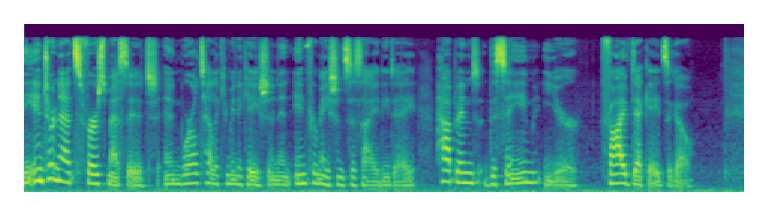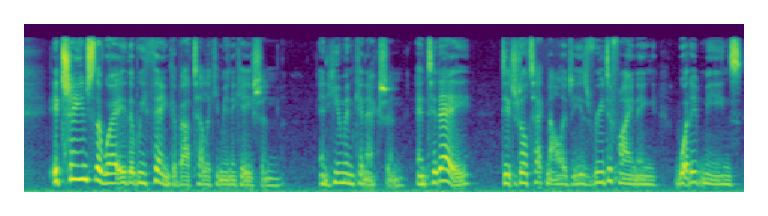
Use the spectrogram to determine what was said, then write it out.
The Internet's first message and World Telecommunication and Information Society Day happened the same year, five decades ago. It changed the way that we think about telecommunication and human connection, and today, digital technology is redefining what it means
